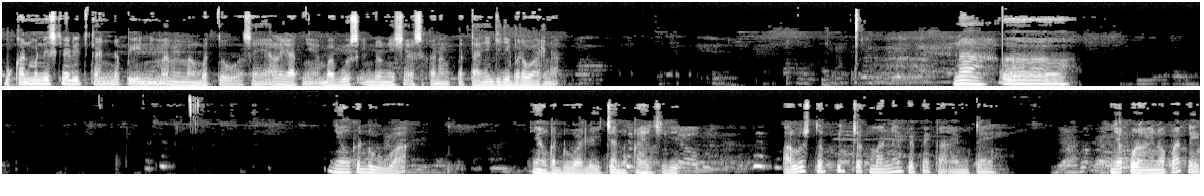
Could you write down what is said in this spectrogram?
bukan mendiskreditkan tapi ini mah memang betul. Saya lihatnya bagus Indonesia sekarang petanya jadi berwarna. Nah eh, yang kedua yang kedua dari can kahiji halus tapi cek mana PPKM teh? Nya kurang inovatif.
